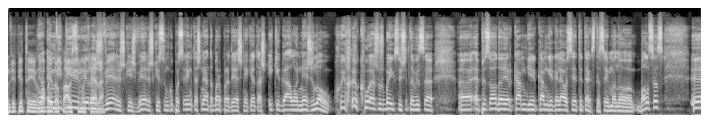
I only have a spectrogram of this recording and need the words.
MVP tai labai daug MVP klausimų yra kelia. žvėriškai, žvėriškai sunku pasirinkti, aš net dabar pradėjęs šnekėti, aš iki galo nežinau, kuo, kuo aš užbaigsiu šitą visą uh, epizodą ir kamgi, kamgi galiausiai atiteks tasai mano balsas. E,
